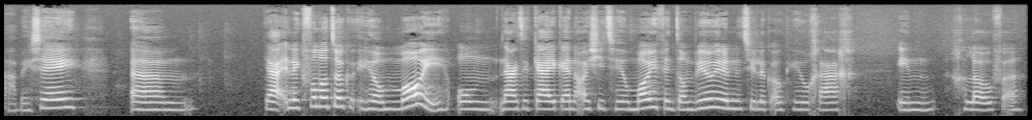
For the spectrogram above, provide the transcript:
ABC. Um, ehm, ja, en ik vond het ook heel mooi om naar te kijken. En als je iets heel mooi vindt, dan wil je er natuurlijk ook heel graag in geloven.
